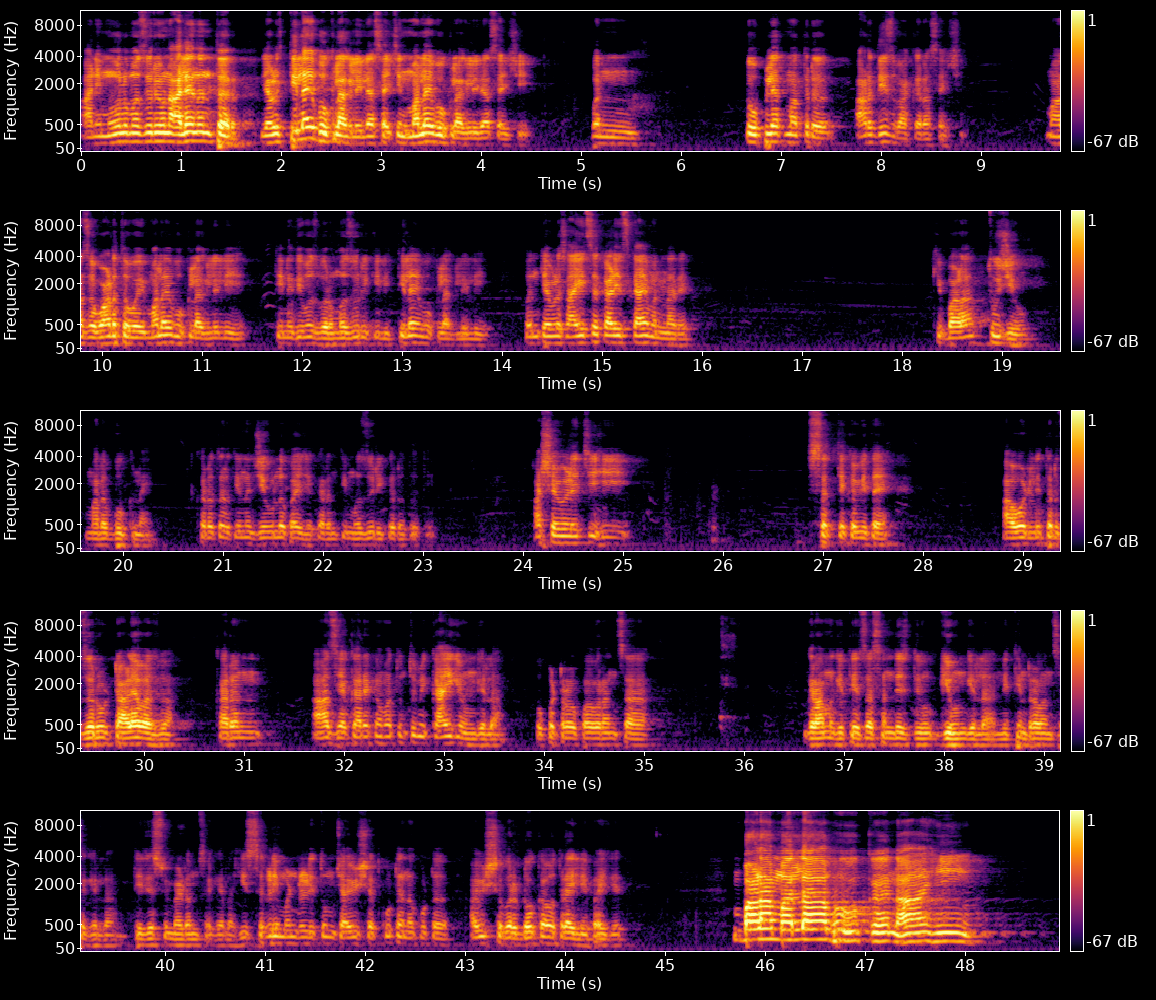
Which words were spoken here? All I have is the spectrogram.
आणि मोलमजुरीहून आल्यानंतर ज्यावेळेस तिलाही भूक लागलेली असायची आणि मलाही भूक लागलेली असायची. पण टोपल्यात मात्र अर्धीच भाकर असायची. माझं वाढतं वय मलाही भूक लागलेली आहे. तिने दिवसभर मजुरी केली तिलाही भूक लागलेली पण त्यावेळेस आईचं काळीच काय म्हणणार आहे? की बाळा तू जेव. मला भूक नाही. खरं तर तिनं जेवलं पाहिजे कारण ती मजुरी करत होती. अशा वेळेची ही सत्य कविता आहे. आवडली तर जरूर टाळ्या वाजवा. कारण आज या कार्यक्रमातून तुम्ही काय घेऊन गेला? पोपटराव पवारांचा ग्रामगीतेचा संदेश देऊ घेऊन गेला नितीनरावांचा गेला तेजस्वी मॅडमचा गेला. ही सगळी मंडळी तुमच्या आयुष्यात कुठं ना कुठं आयुष्यभर डोकावत राहिली पाहिजेत. बाळा मला भूक नाही.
